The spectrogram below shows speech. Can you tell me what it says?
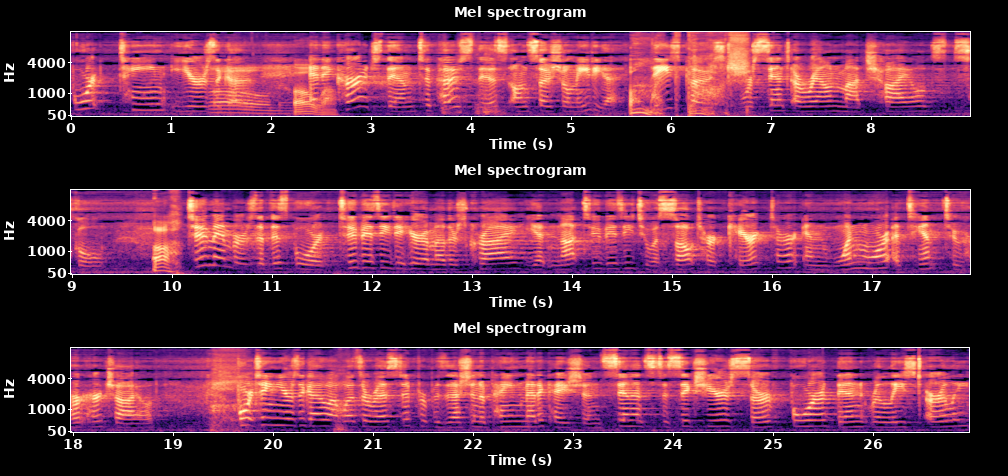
14 years ago Oh, and wow. encourage them to post this on social media. Oh, my These posts gosh. were sent around my child's school. Ah, Two members of this board, too busy to hear a mother's cry, yet not too busy to assault her character and one more attempt to hurt her child. 14 years ago, I was arrested for possession of pain medication, sentenced to six years, served four, then released early,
